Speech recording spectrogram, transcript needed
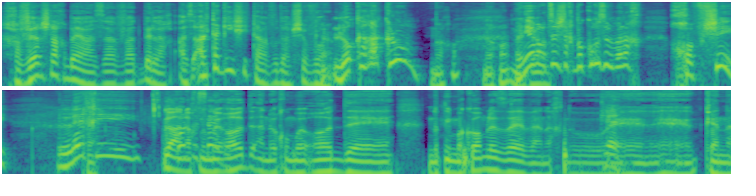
חבר שלך בעזה ואת בלח, אז אל תגישי את העבודה השבוע, כן. לא קרה כלום. נכון, נכון. אני המרצה שלך בקורס ואומר לך, חופשי. לכי, לא, אנחנו בסדר. מאוד, אנחנו מאוד uh, נותנים מקום לזה, ואנחנו, כן, uh, uh, כן uh,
